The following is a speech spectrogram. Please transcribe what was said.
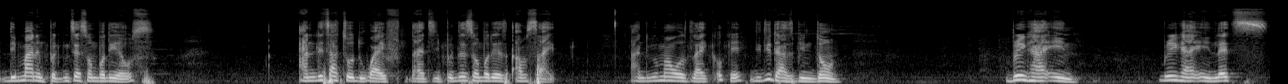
the man impregnated somebody else, and later told the wife that he impregnated somebody else outside, and the woman was like, "Okay, the deed has been done." Bring her in bring her in let's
